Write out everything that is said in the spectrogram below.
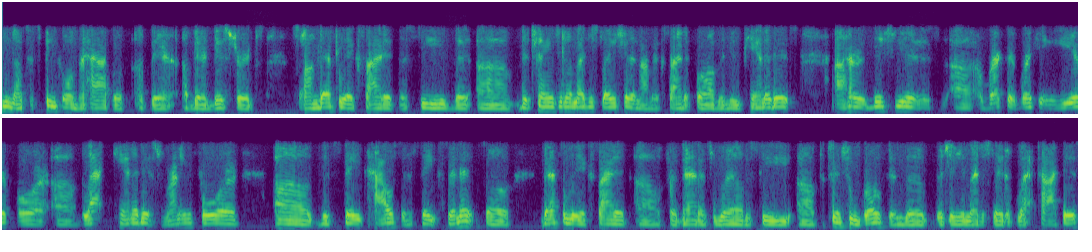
you know, to speak on behalf of, of their of their districts. So I'm definitely excited to see the uh, the change in the legislation, and I'm excited for all the new candidates. I heard this year is uh, a record-breaking year for uh, black candidates running for uh, the state house and state senate. So definitely excited uh, for that as well to see uh, potential growth in the Virginia Legislative Black Caucus.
